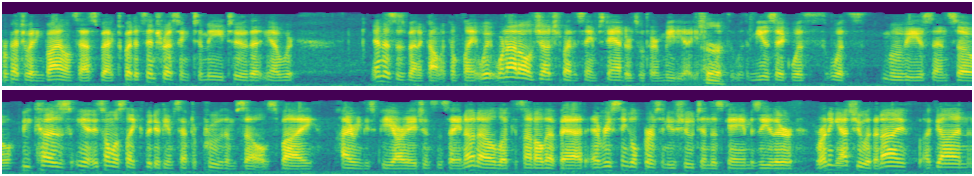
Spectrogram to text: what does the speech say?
perpetuating violence aspect. But it's interesting to me too that you know we're and this has been a common complaint. We, are not all judged by the same standards with our media, you know, sure. with, with music, with with movies, and so because you know, it's almost like video games have to prove themselves by hiring these PR agents and say, no, no, look, it's not all that bad. Every single person you shoot in this game is either running at you with a knife, a gun,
